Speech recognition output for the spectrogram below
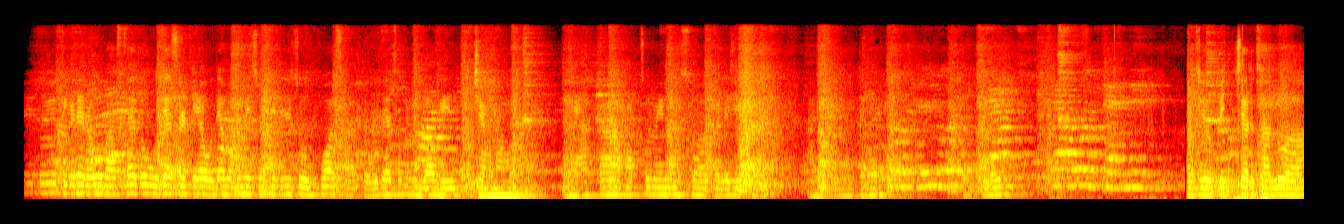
तो तिकडे राहू भाजताय तो उद्यासाठी आहे उद्या मम्मीचं आणि तिचा उपवास आहे तर उद्याचा पण ब्लॉग येईल जेवणावर. आणि आता आजचा महिना असतो हा आणि नंतर इकडे जो पिक्चर चालू हा.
